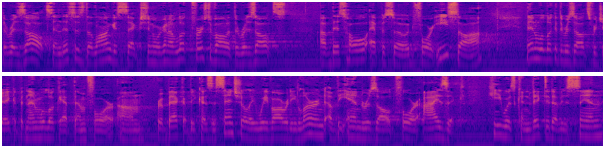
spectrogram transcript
the results, and this is the longest section. We're going to look, first of all, at the results of this whole episode for Esau. Then we'll look at the results for Jacob, and then we'll look at them for um, Rebekah, because essentially we've already learned of the end result for Isaac. He was convicted of his sin,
